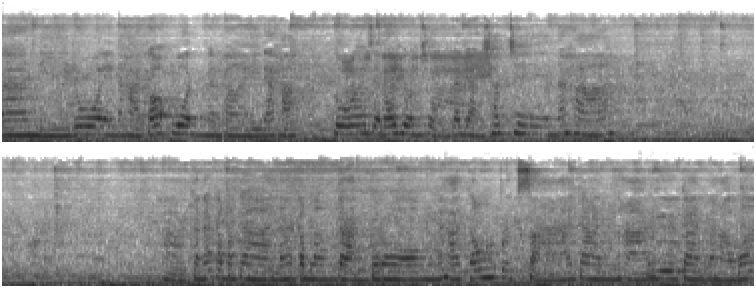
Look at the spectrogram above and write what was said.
ด้านนี้ด้วยนะคะ ก็วนกันไปนะคะเพื่อว่าจะได้โยนโฉมกันอย่างชัดเจนนะคะ ค่ะคณะกรรมการนะคะกำลังกลั่นกรองนะคะต้องปรึกษากันหารือกันนะคะว่า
